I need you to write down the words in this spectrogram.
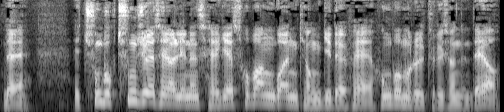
네. 충북 충주에서 열리는 세계 소방관 경기대회 홍보물을 들으셨는데요.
